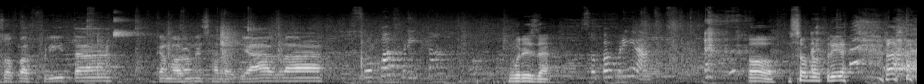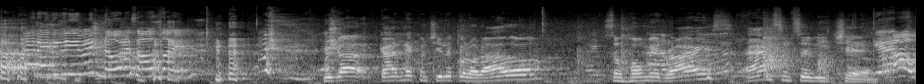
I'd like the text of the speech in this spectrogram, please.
sopa frita, camarones a la diabla. Sopa frita. What is that? Sopa frita. Oh, sopa fría. I didn't even notice. I was like, we got carne con chile colorado, some homemade rice, and some ceviche. get oh, where it's from?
